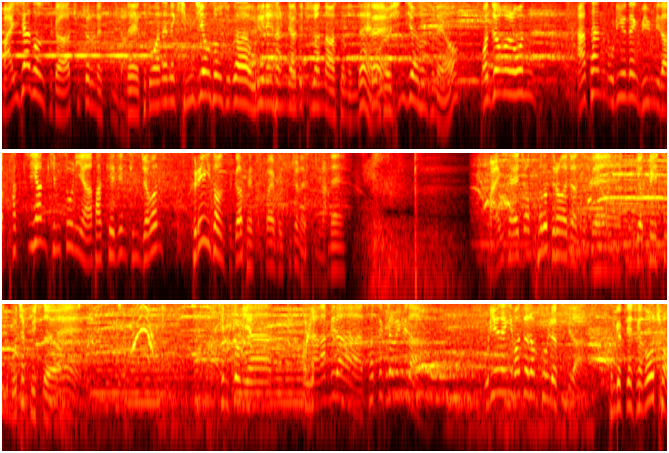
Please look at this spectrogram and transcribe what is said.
마이샤 선수가 출전을 했습니다. 네, 그동안에는 김지영 선수가 우리은행 상대할 때 주전 나왔었는데 네. 오늘 신지현 선수네요. 원정을 온 아산 우리은행 위비입니다. 박지현, 김소니아, 박혜진, 김정은, 그레이 선수가 베스트 5로 출전했습니다. 네. 마이샤의 점퍼도 들어가지 않는데 네, 공격 페이스를 못 잡고 있어요. 네. 김소니아 올라갑니다. 첫 득점입니다. 우리은행이 먼저 점수 올렸습니다. 공격 제 시간 5초.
